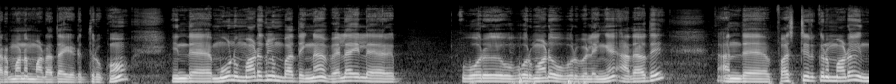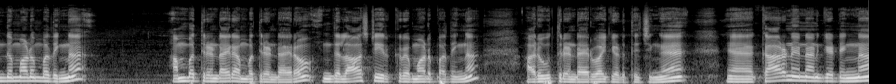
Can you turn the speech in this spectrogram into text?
தரமான மாடாக தான் எடுத்திருக்கோம். இந்த மூணு மாடுகளும் பார்த்திங்கன்னா விலையில் ஒரு ஒவ்வொரு மாடும் ஒவ்வொரு விலைங்க. அதாவது அந்த ஃபஸ்ட்டு இருக்கிற மாடும் இந்த மாடும் பார்த்திங்கன்னா ஐம்பத்தி ரெண்டாயிரம் ஐம்பத்தி ரெண்டாயிரம் இந்த லாஸ்ட்டு இருக்கிற மாடு பார்த்திங்கன்னா அறுபத்தி ரெண்டாயிரரூபாய்க்கு எடுத்துச்சுங்க. காரணம் என்னன்னு கேட்டிங்கன்னா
